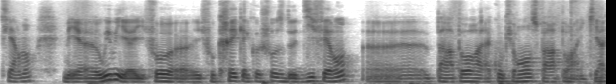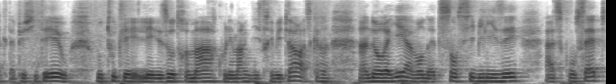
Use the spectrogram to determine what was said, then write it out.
clairement. Mais euh, oui, oui, euh, il faut, il faut créer quelque chose de différent par rapport à la concurrence, par rapport à Ikea que tu as pu citer, ou, ou toutes les, les, autres marques ou les marques distributeurs. Parce qu'un un oreiller, avant d'être sensibilisé à ce concept,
